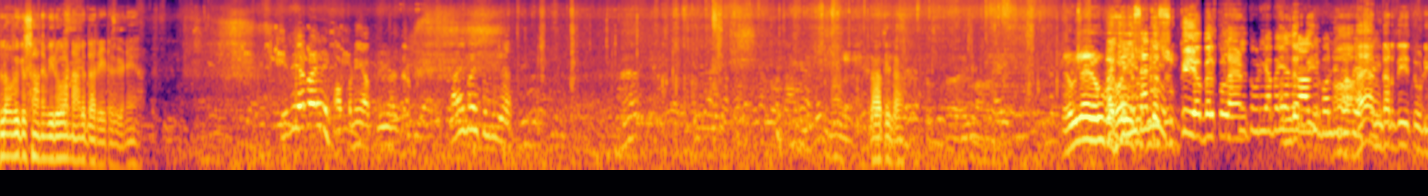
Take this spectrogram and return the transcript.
ਲੋ ਵੀ ਕਿਸਾਨ ਵੀਰੋ ਆ ਨਗ ਦਾ ਰੇਟ ਵੇਣੇ ਆ ਕਿਹਦੀ ਹੈ ਭਾਈ? ਆਪਣੀ ਆਪਣੀ ਲਾਈ ਭਾਈ ਤੁਮੀ ਹੈ ਲਾ ਤੇ ਲਾ। ਇਹੋ ਜਿਹਾ ਇਹੋ ਭਾਈ ਹੋਈ ਸੁੱਕੀ- ਸੁੱਕੀ ਸੁੱਕੀ ਆ ਬਿਲਕੁਲ ਐਨ ਤੂੜੀ ਆ ਭਾਈ ਇਹਦੇ ਨਾਲ ਦੀ। ਬੋਲੀ ਹਾਂ, ਦੇ ਹੈ ਅੰਦਰ ਦੀ ਤੂੜੀ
